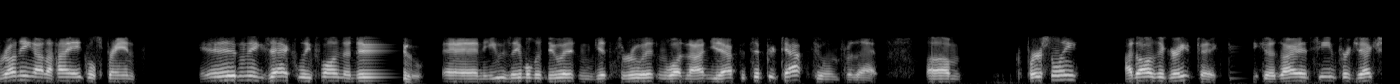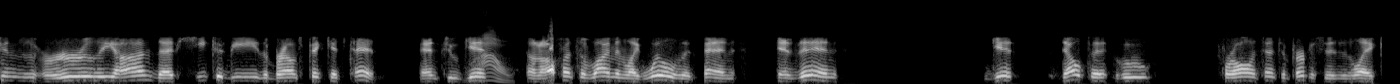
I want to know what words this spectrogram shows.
running on a high ankle sprain isn't exactly fun to do. And he was able to do it and get through it and whatnot. And you have to tip your cap to him for that. Um, personally, I thought it was a great pick because I had seen projections early on that he could be the Browns' pick at ten, and to get wow. an offensive lineman like Wills at ten, and then get Delpit, who, for all intents and purposes, is like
